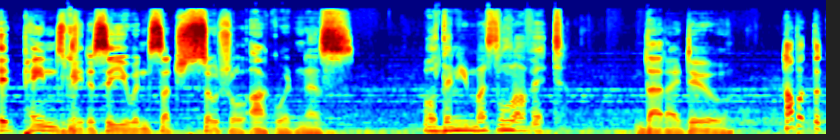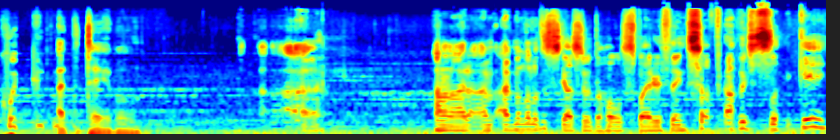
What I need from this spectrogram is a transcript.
It pains me to see you in such social awkwardness. Well, then you must love it. That I do. How about the quick at the table? Uh, I don't know. I don't, I'm, I'm a little disgusted with the whole spider thing, so I'm probably just like, okay.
